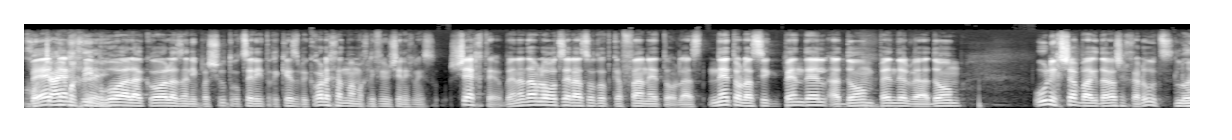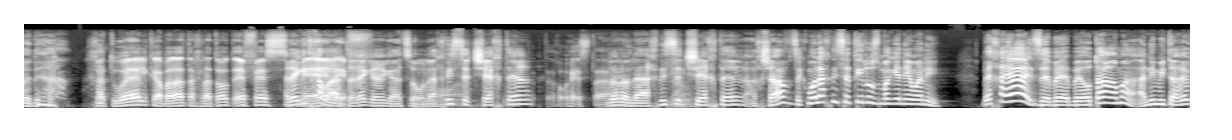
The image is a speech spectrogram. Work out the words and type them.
חודשיים בטח אחרי. דיברו על הכל, אז אני פשוט רוצה להתרכז בכל אחד מהמחליפים שנכנסו. שכטר, בן אדם לא רוצה לעשות התקפה נטו, נטו להשיג פנדל, אדום, פנדל ואדום. הוא נחשב בהגדרה של חלוץ. לא יודע. חתואל, קבלת החלטות, אפס אני אגיד לך מה, מאלף. אתה רגע, רגע, עצור. לא. להכניס את שכטר, אתה הורס את ה... לא, לא, להכניס. את שכטר עכשיו, זה כמו להכניס את אילוז מגן ימני. בחיי, זה באותה רמה. אני מתערב,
